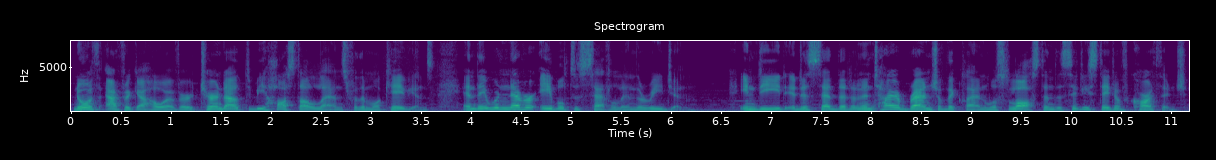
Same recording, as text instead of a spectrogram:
North Africa, however, turned out to be hostile lands for the Malkavians, and they were never able to settle in the region. Indeed, it is said that an entire branch of the clan was lost in the city state of Carthage,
